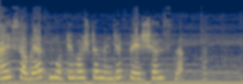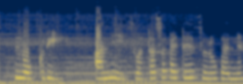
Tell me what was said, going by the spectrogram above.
आणि सगळ्यात मोठी गोष्ट म्हणजे पेशन्स लागतात नोकरी आणि स्वतःचं काहीतरी सुरू करण्यात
